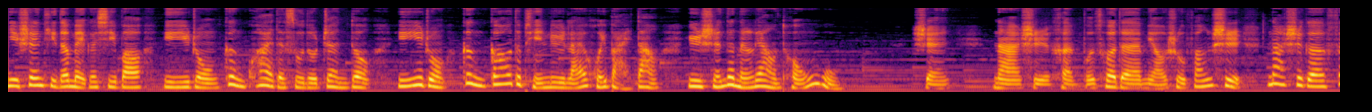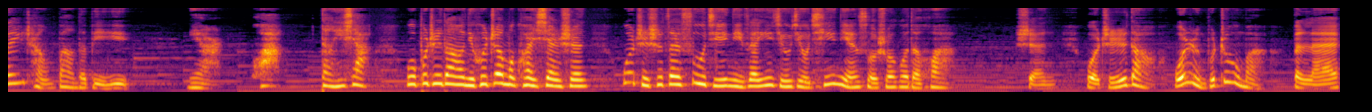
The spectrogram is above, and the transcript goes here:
你身体的每个细胞以一种更快的速度震动，以一种更高的频率来回摆荡，与神的能量同舞。神，那是很不错的描述方式，那是个非常棒的比喻。尼尔，花，等一下，我不知道你会这么快现身，我只是在溯及你在一九九七年所说过的话。神，我知道，我忍不住嘛。本来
